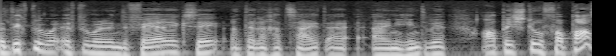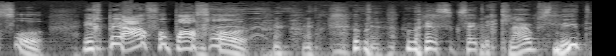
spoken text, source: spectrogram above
Und ich bin mal, ich bin mal in der Ferien gesehen und dann hat gesagt äh, eine hinter mir, ah, bist du von Basel? Ich bin auch von Basel. und dann hat sie gesagt, ich glaube es nicht.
